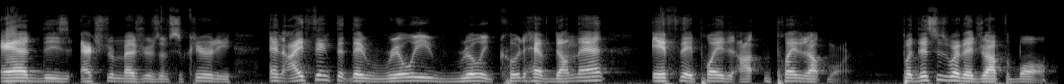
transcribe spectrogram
add these extra measures of security. And I think that they really, really could have done that if they played it up, played it up more. But this is where they dropped the ball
